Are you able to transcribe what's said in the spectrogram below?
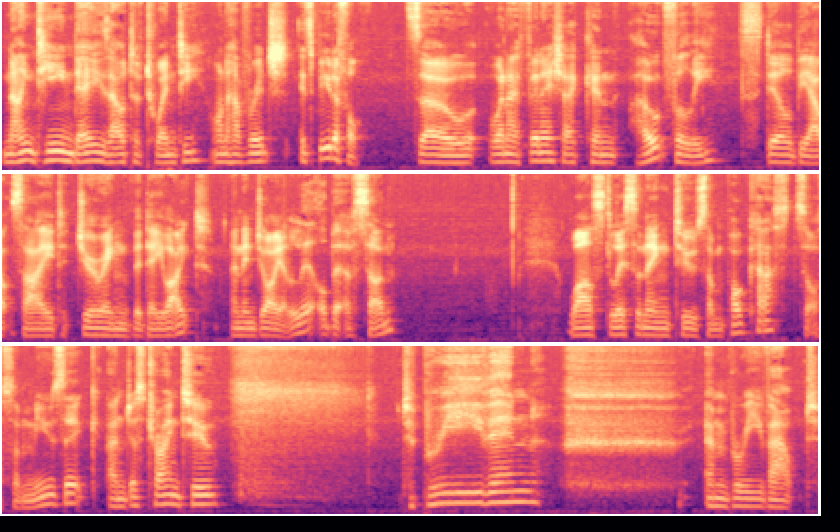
19 days out of 20 on average. It's beautiful. So when I finish, I can hopefully still be outside during the daylight and enjoy a little bit of sun whilst listening to some podcasts or some music and just trying to to breathe in and breathe out.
